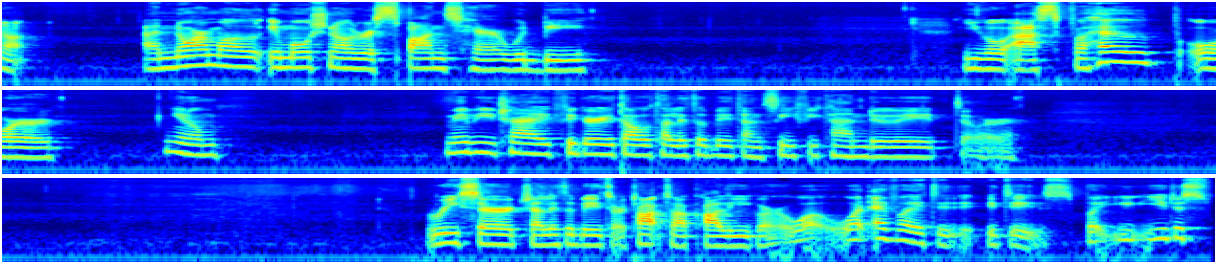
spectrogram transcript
No, a normal emotional response here would be you go ask for help or you know maybe you try figure it out a little bit and see if you can do it or research a little bit or talk to a colleague or wh- whatever it, it is. But you, you just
